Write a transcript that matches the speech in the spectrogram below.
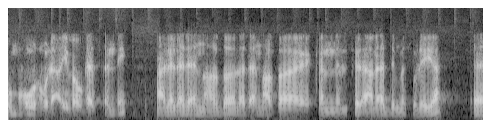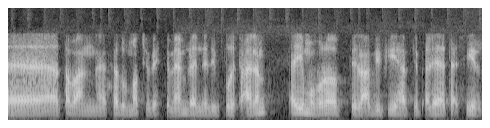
جمهور ولاعيبه وجهاز فني على الأداء النهارده. الأداء النهارده كان الفرقة على قد المسؤولية. آه طبعا خدوا الماتش باهتمام لأن دي بطولة عالم. أي مباراة بتلعبي فيها بتبقى لها تأثير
